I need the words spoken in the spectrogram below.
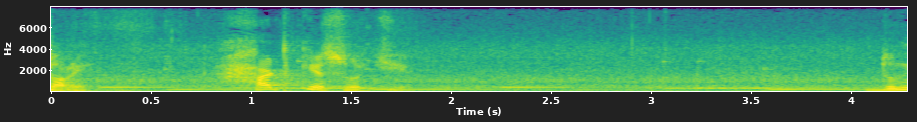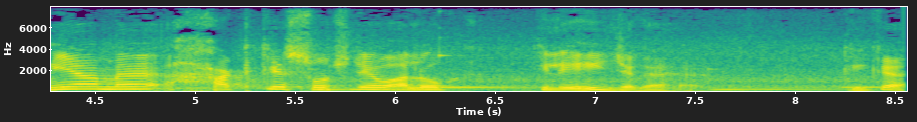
सॉरी हट के सोचिए। दुनिया में हट के सोचने वालों के लिए ही जगह है, ठीक है?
